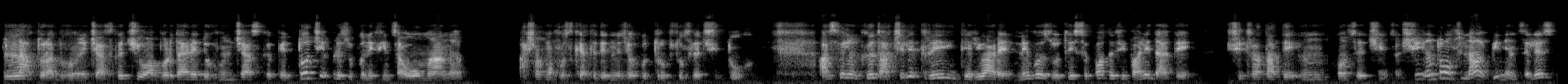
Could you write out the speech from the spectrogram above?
latura duhovnicească, ci o abordare duhovnicească pe tot ce presupune ființa umană, așa cum a fost creată de Dumnezeu cu trup, suflet și duh. Astfel încât acele trei interioare nevăzute să poată fi validate și tratate în consecință. Și, într-un final, bineînțeles,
